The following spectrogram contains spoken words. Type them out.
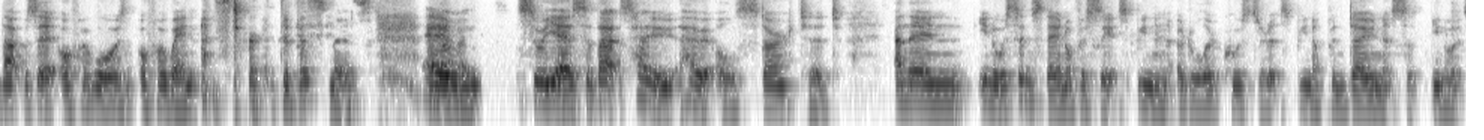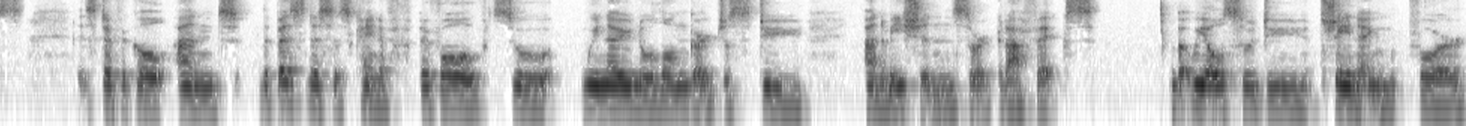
that was it. Off I was, off I went, and started the business. Um, so yeah, so that's how how it all started and then you know since then obviously it's been a roller coaster. It's been up and down. It's you know it's it's difficult. And the business has kind of evolved. So we now no longer just do animations or graphics but we also do training for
